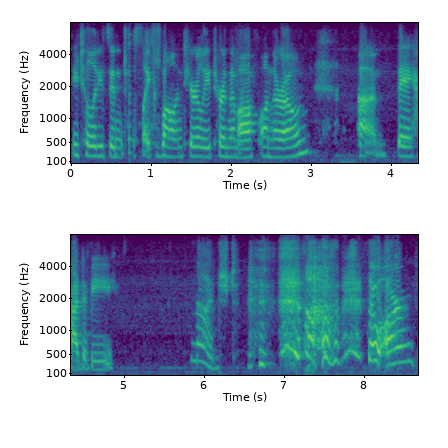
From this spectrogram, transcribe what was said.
utilities didn't just like voluntarily turn them off on their own um, they had to be nudged. so armed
